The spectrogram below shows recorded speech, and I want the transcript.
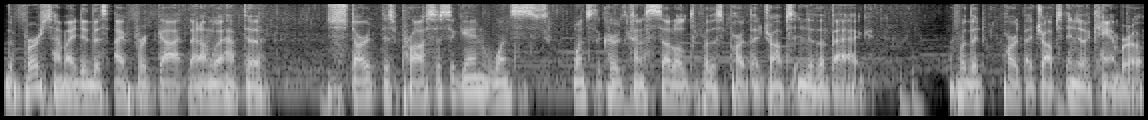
The first time I did this, I forgot that I'm going to have to start this process again once once the curve's kind of settled for this part that drops into the bag, for the part that drops into the Cambro.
